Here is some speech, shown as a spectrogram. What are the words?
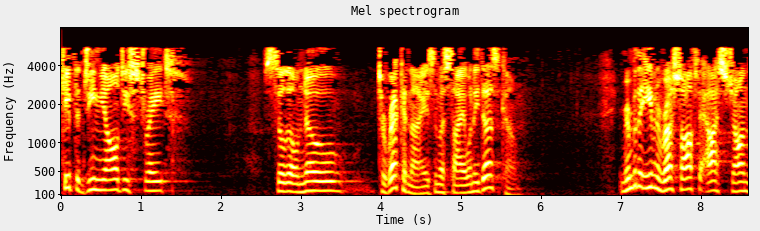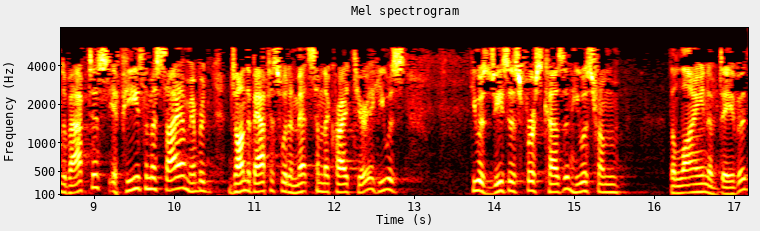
keep the genealogy straight so they'll know to recognize the Messiah when he does come. Remember, they even rush off to ask John the Baptist if he's the Messiah. Remember, John the Baptist would have met some of the criteria. He was, he was Jesus' first cousin, he was from the line of David.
